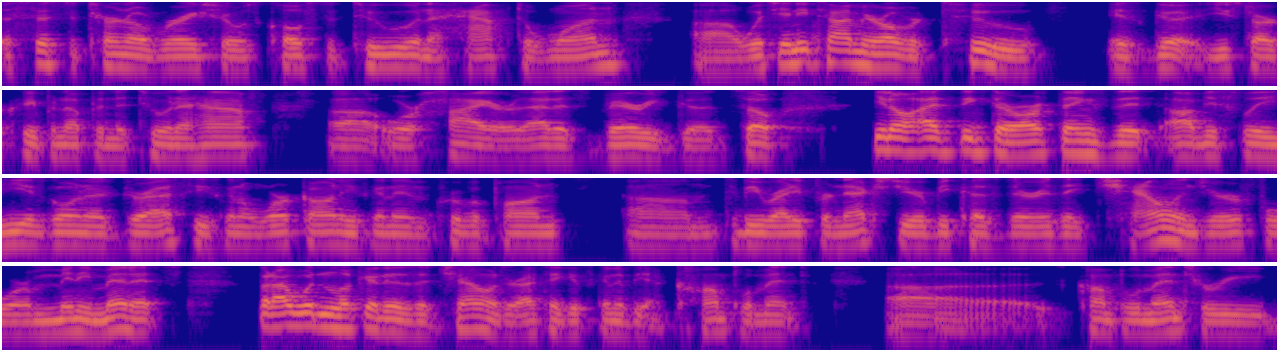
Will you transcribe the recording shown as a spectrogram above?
assist to turnover ratio was close to two and a half to one, uh, which anytime you're over two is good. You start creeping up into two and a half uh, or higher. That is very good. So, you know, I think there are things that obviously he is going to address, he's going to work on, he's going to improve upon um, to be ready for next year because there is a challenger for many minutes but I wouldn't look at it as a challenger. I think it's going to be a complement, uh, complementary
